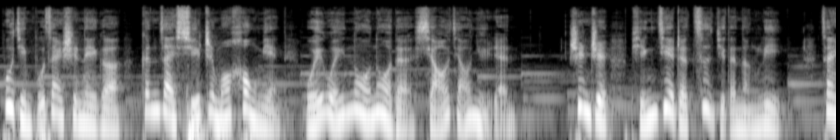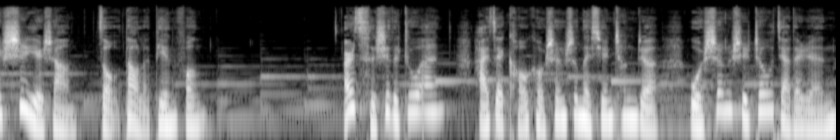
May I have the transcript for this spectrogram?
不仅不再是那个跟在徐志摩后面唯唯诺诺的小脚女人，甚至凭借着自己的能力，在事业上走到了巅峰。而此时的朱安还在口口声声的宣称着“我生是周家的人，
